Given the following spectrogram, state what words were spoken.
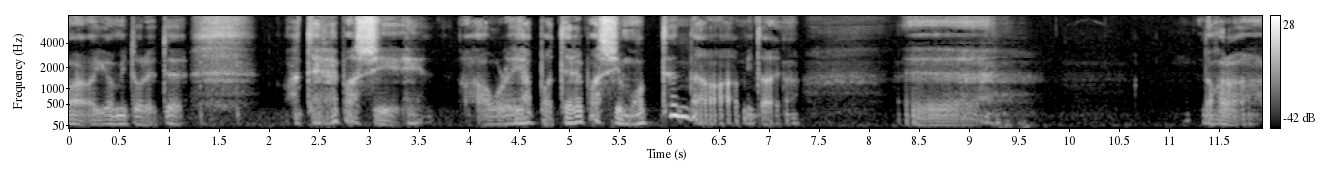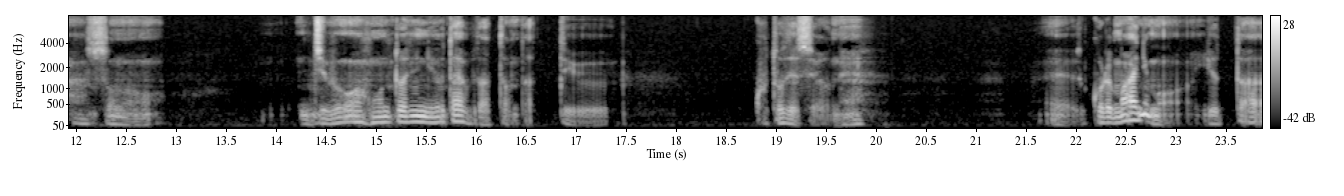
が読み取れてあテレパシー？あ俺やっぱテレパシー持ってんだわみたいな、えー、だからその自分は本当にニュータイプだったんだっていうことですよね、えー、これ前にも言った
